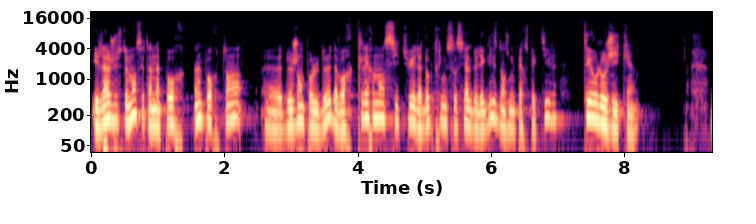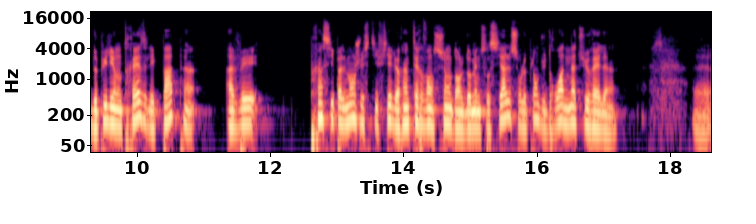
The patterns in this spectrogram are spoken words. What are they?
Et là, justement, c'est un apport important de Jean-Paul II d'avoir clairement situé la doctrine sociale de l'Église dans une perspective théologique. Depuis Léon XIII, les papes avaient principalement justifié leur intervention dans le domaine social sur le plan du droit naturel, euh,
